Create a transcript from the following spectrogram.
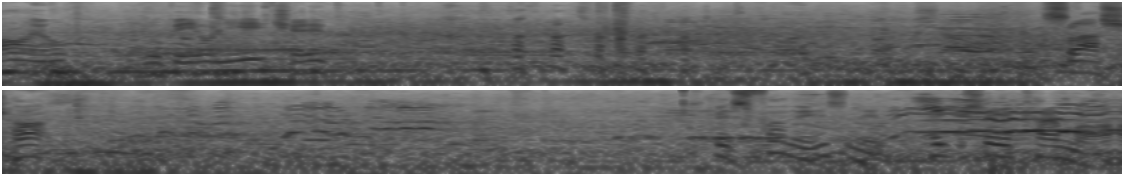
Smile, you'll be on YouTube. Slash hat. It's funny, isn't it? People see a camera,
